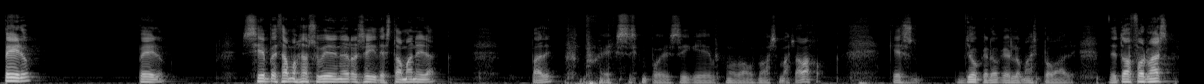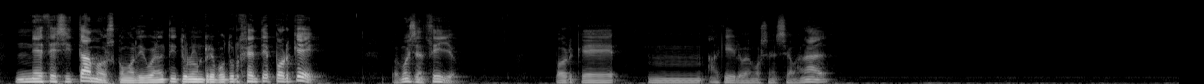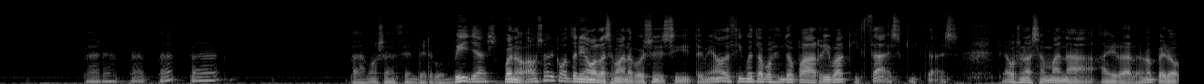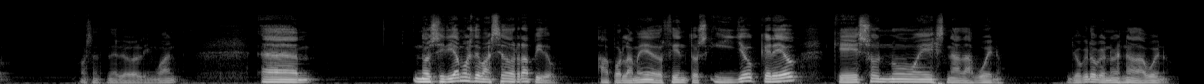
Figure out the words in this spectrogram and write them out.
Pero, pero, si empezamos a subir en RSI de esta manera, ¿vale? Pues, pues sí que vamos más, más abajo. Que es, yo creo que es lo más probable. De todas formas, necesitamos, como digo en el título, un rebote urgente. ¿Por qué? Pues muy sencillo. Porque mmm, aquí lo vemos en semanal. Vamos a encender bombillas. Bueno, vamos a ver cómo teníamos la semana. Pues si, terminamos del 50% para arriba, quizás, quizás tengamos una semana ahí rara, ¿no? Pero vamos a encender el all One. nos iríamos demasiado rápido. a por la media de 200. Y yo creo que eso no es nada bueno. Yo creo que no es nada bueno.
